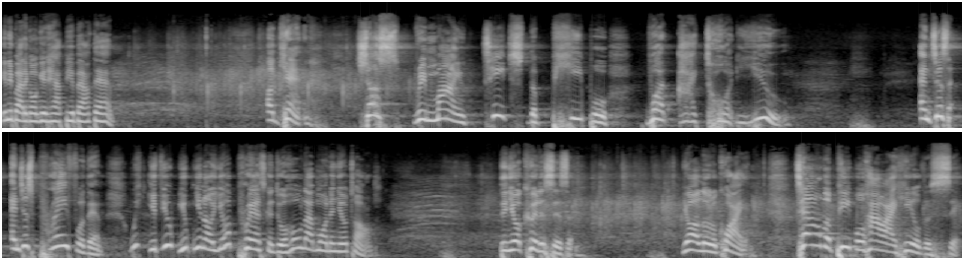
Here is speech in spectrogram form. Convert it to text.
Anybody gonna get happy about that? Again, just remind, teach the people what I taught you. And just and just pray for them. We, if you, you you know your prayers can do a whole lot more than your talk, than your criticism. You're a little quiet. Tell the people how I healed the sick,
